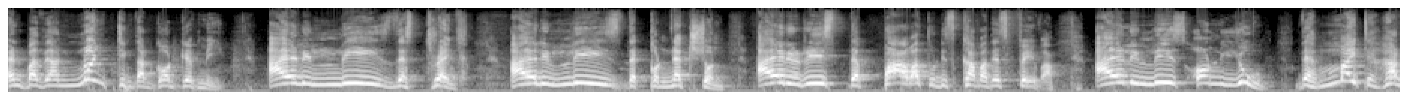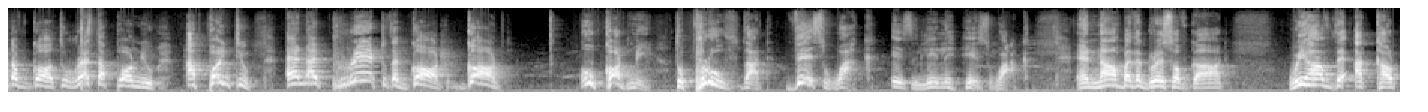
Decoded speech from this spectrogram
and by the anointing that God gave me, I release the strength, I release the connection, I release the power to discover this favor. I release on you the mighty hand of God to rest upon you, appoint you. And I pray to the God, God who called me to prove that this work is really his work. And now, by the grace of God, we have the account,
